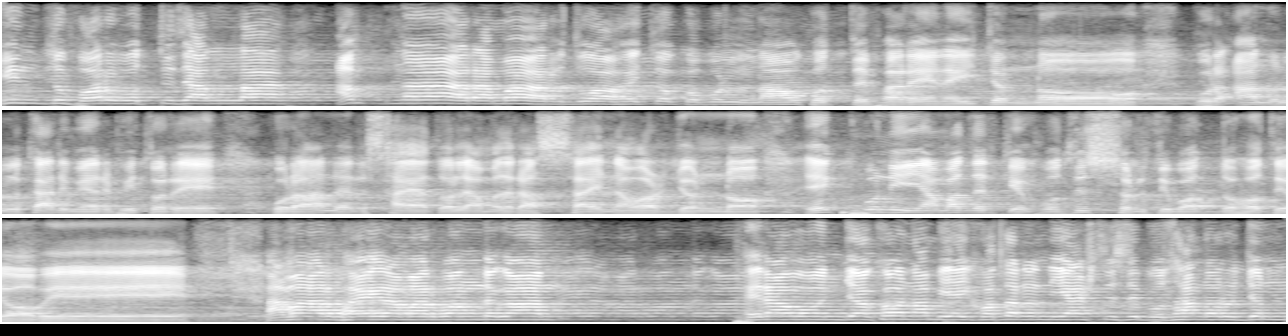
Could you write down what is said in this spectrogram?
কিন্তু পরবর্তীতে আল্লাহ আপনার আমার দোয়া হয়তো কবুল নাও করতে পারেন। এই জন্য কোরআনুল কারিমের ভিতরে কোরআনের ছায়াতলে আমাদের আশ্রয় নেওয়ার জন্য এক্ষুনি আমাদেরকে প্রতিশ্রুতিবদ্ধ হতে হবে। আমার ভাই আমার বন্ধুগণ ফেরাউন যখন আমি এই কথাটা নিয়ে আসতেছি, বোঝানোর জন্য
